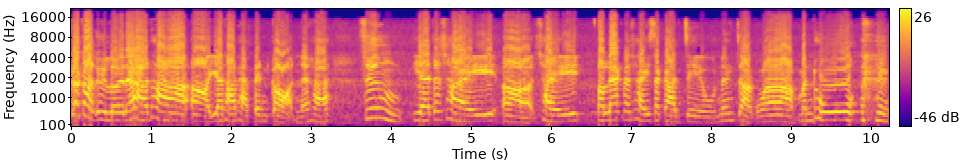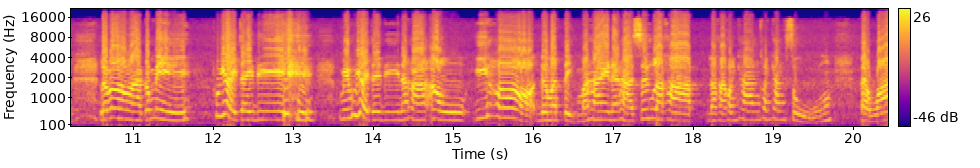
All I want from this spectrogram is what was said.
ก็ก่อนอื่นเลยนะคะทาอยาทาแผลเป็นก่อนนะคะ ซึ่งยาจะใช้ใช้ตอนแรกจะใช้สกาเจล เนื่องจากว่ามันถูก แล้วก็มาก็มี ผู้ใหญ่ใจดี มีผู้ใหญ่ใจดีนะคะ เอายี่ห้อเดอร์มาติกมาให้นะคะ ซึ่งราคาราคาค่อนข้างค่อนข้างสูง แต่ว่า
